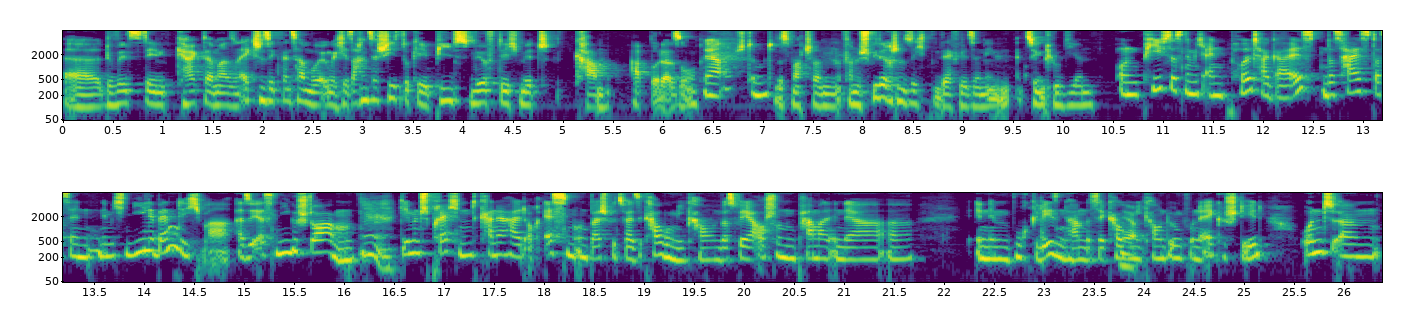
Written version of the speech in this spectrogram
äh, du willst den Charakter mal so eine Action-Sequenz haben, wo er irgendwelche Sachen zerschießt. Okay, Peeves wirft dich mit Kram ab oder so. Ja, stimmt. Das macht schon von der spielerischen Sicht sehr viel Sinn, ihn zu inkludieren. Und Peeves ist nämlich ein Poltergeist. Und das heißt, dass er nämlich nie lebendig war. Also er ist nie gestorben. Mhm. Dementsprechend kann er halt auch essen und beispielsweise Kaugummi kauen, was wir ja auch schon ein paar Mal in der äh, in dem Buch gelesen haben, dass der Kaugummi ja. irgendwo in der Ecke steht. Und ähm,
